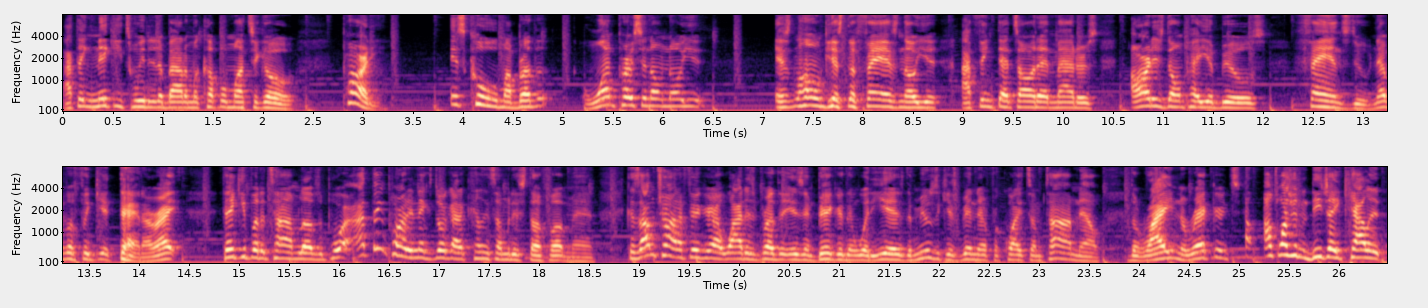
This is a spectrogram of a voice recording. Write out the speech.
I think Nicki tweeted about him a couple months ago. Party, it's cool, my brother. One person don't know you. As long as the fans know you, I think that's all that matters. Artists don't pay your bills, fans do. Never forget that, all right? Thank you for the time, love, support. I think Party Next Door got to clean some of this stuff up, man. Because I'm trying to figure out why this brother isn't bigger than what he is. The music has been there for quite some time now. The writing, the records. I was watching the DJ Khaled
